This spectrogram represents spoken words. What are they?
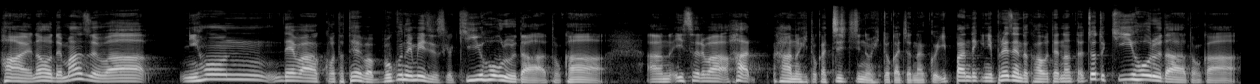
はい。なので、まずは、 日本では、こう、例えば僕のイメージですけど、キーホルダーとか、あの、いそれは母母の日とか父の日とかじゃなく、一般的にプレゼント買うってなったら、ちょっとキーホルダーとか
